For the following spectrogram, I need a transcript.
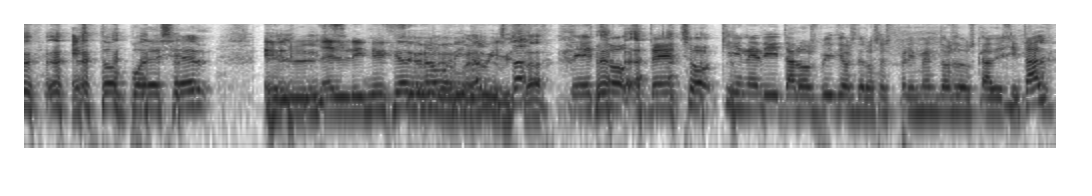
Esto puede ser el, el inicio Sí, de una una bonita amistad. amistad. De hecho, de hecho, ¿quién edita los vídeos de los experimentos de Euska Digital?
